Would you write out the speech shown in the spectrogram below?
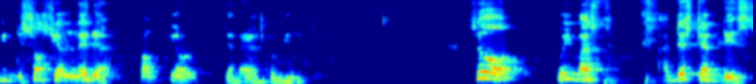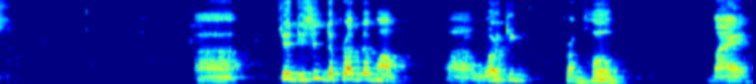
in the social ladder from your general community. So we must understand this. Uh, so this is the problem of uh, working from home. My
